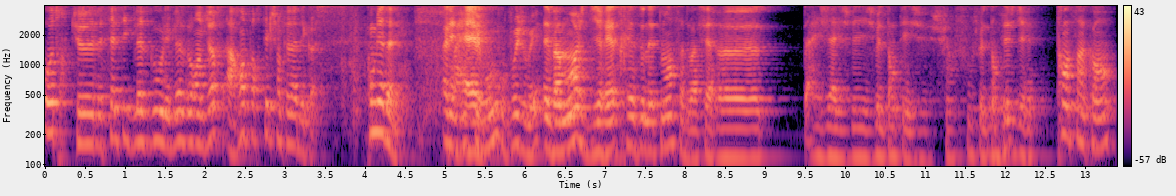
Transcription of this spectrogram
autre que le Celtic Glasgow ou les Glasgow Rangers a remporté le championnat d'Écosse? Combien d'années Allez-y Ouais. chez vous, vous pouvez jouer. Eh ben moi, je dirais très honnêtement, ça doit faire. euh, j'allais- je, vais, je vais le tenter. Je, je suis un fou, je vais le tenter. Je dirais 35 ans.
